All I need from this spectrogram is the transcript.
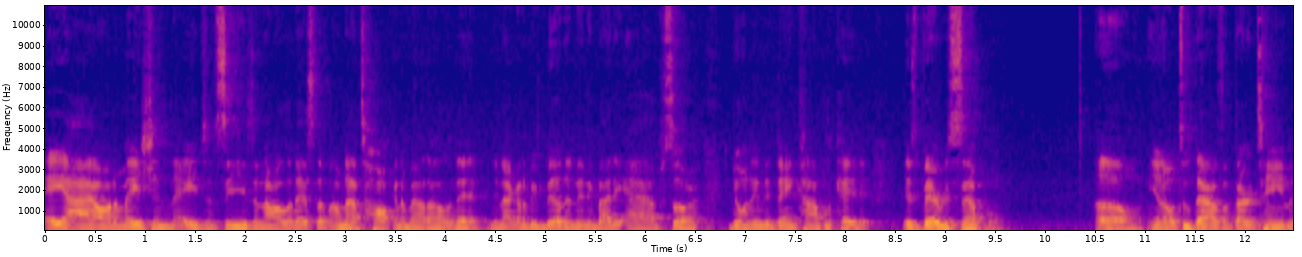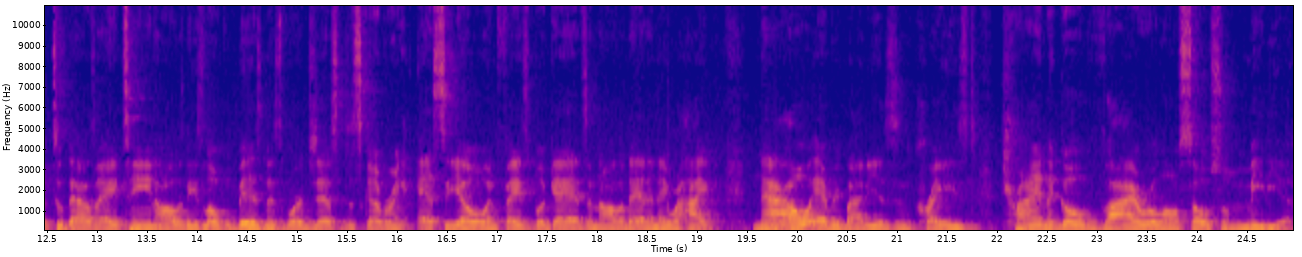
AI automation agencies and all of that stuff. I'm not talking about all of that. You're not going to be building anybody apps or doing anything complicated. It's very simple. Um, you know, 2013 to 2018, all of these local business were just discovering SEO and Facebook ads and all of that, and they were hype. Now everybody is in crazed trying to go viral on social media.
